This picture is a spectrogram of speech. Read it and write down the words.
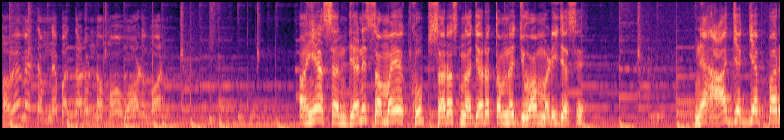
હવે મેં તમને બતાડું નમો વોર્ડ વન. અહીંયા સંધ્યાની સમયે ખૂબ સરસ નજારો તમને જોવા મળી જશે. ને આ જગ્યા પર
